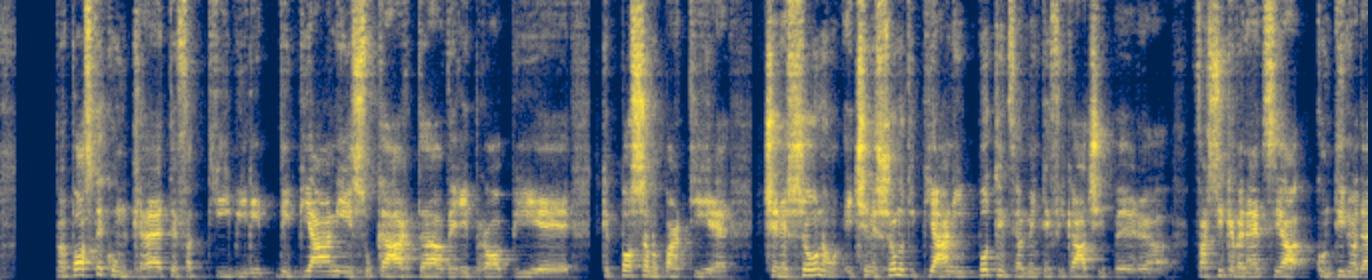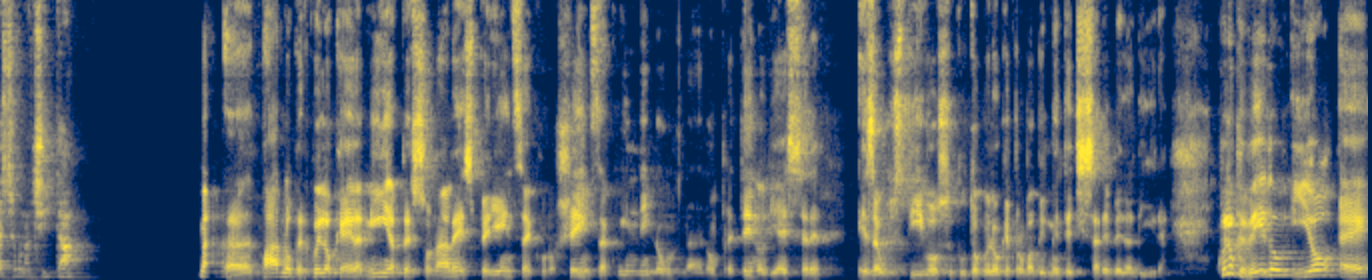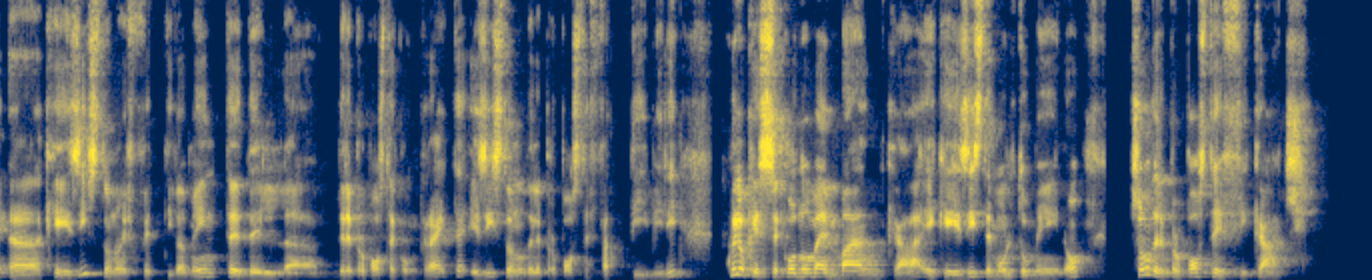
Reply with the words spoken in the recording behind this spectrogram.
proposte concrete, fattibili, dei piani su carta veri e propri e che possano partire. Ce ne sono e ce ne sono di piani potenzialmente efficaci per uh, far sì che Venezia continui ad essere una città Ma eh, parlo per quello che è la mia personale esperienza e conoscenza, quindi non, non, pretendo di essere esaustivo su tutto quello che probabilmente ci sarebbe da dire. Quello che vedo io è eh, che esistono effettivamente del, delle proposte concrete, esistono delle proposte fattibili. Quello che secondo me manca e che esiste molto meno sono delle proposte efficaci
